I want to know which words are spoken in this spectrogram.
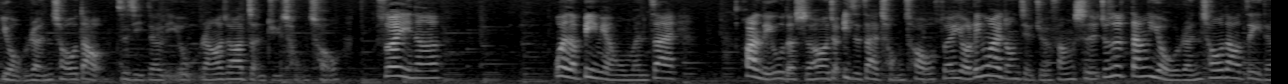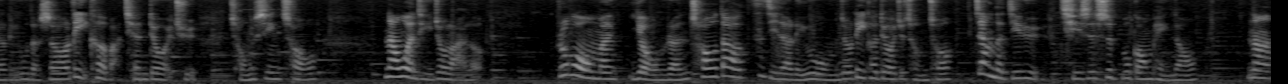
有人抽到自己的礼物，然后就要整局重抽。所以呢。为了避免我们在换礼物的时候就一直在重抽，所以有另外一种解决方式，就是当有人抽到自己的礼物的时候，立刻把签丢回去，重新抽。那问题就来了，如果我们有人抽到自己的礼物，我们就立刻丢回去重抽，这样的几率其实是不公平的哦。那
